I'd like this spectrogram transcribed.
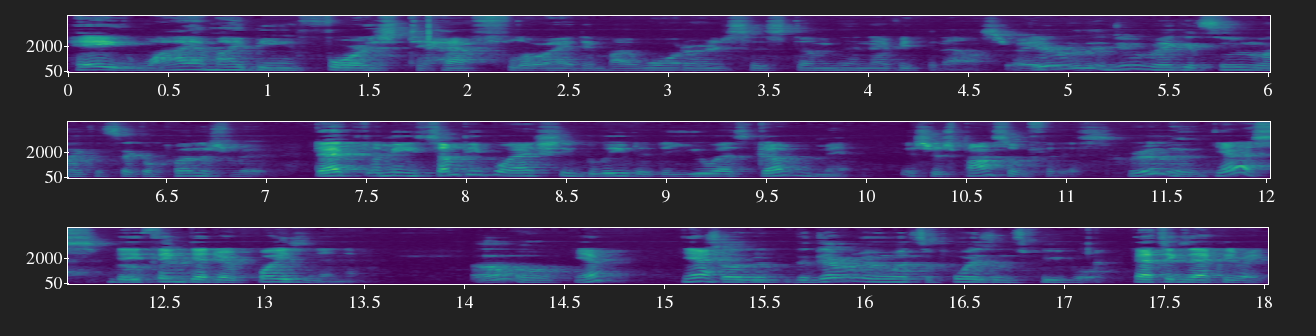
hey, why am I being forced to have fluoride in my water system and everything else, right? they really do make it seem like it's like a punishment. That I mean, some people actually believe that the U.S. government is responsible for this. Really? Yes, they think that they're poisoning them. Oh. Yeah, yeah, So the, the government wants to poison people. that's exactly right,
